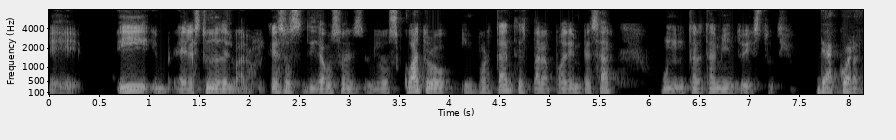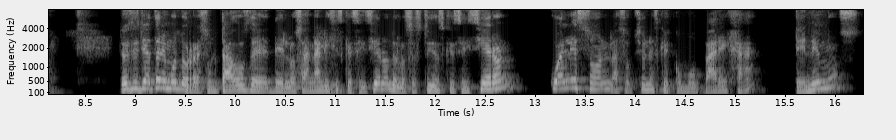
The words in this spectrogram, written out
eh, y el estudio del varón. Esos, digamos, son los cuatro importantes para poder empezar un tratamiento y estudio. De acuerdo. Entonces ya tenemos los resultados de, los análisis que se hicieron, de los estudios que se hicieron. ¿Cuáles son las opciones que como pareja tenemos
